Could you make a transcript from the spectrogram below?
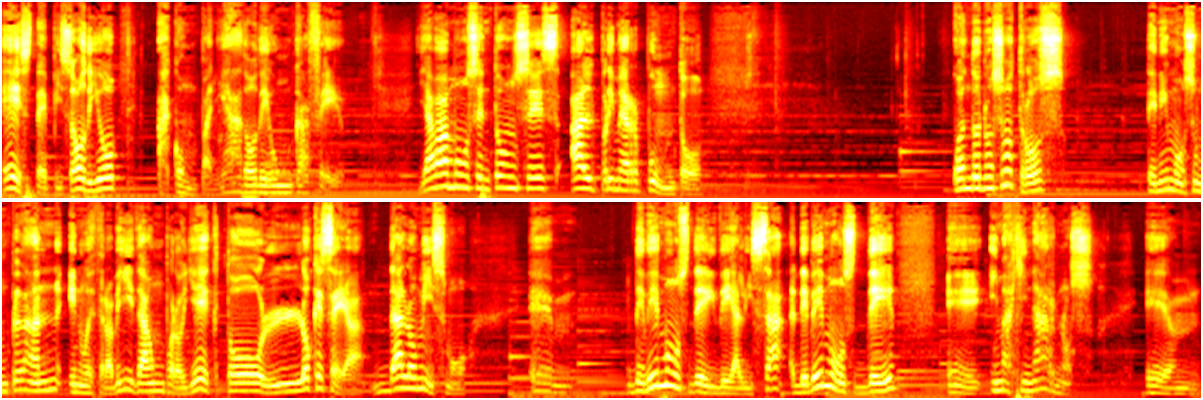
este episodio acompañado de un café. Ya vamos entonces al primer punto. Cuando nosotros tenemos un plan en nuestra vida, un proyecto, lo que sea, da lo mismo. Eh, debemos de idealizar, debemos de eh, imaginarnos em,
